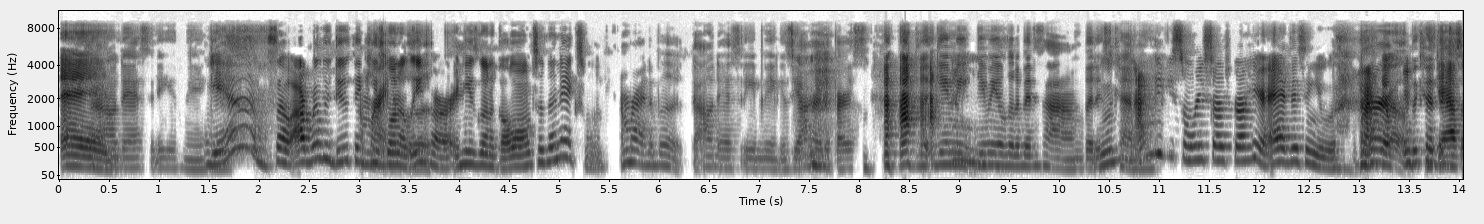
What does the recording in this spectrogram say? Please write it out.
The audacity of me. yeah, so I really do think I'm he's going to leave her, and he's going to go on to the next one. I'm writing a book. The audacity of niggas. Y'all heard it first. But give me give me a little bit of time, but it's Mhm. I can give you some research, girl. Here, add this in you, Girl, because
